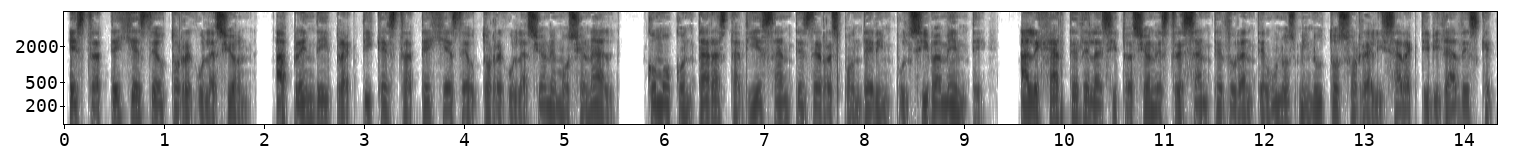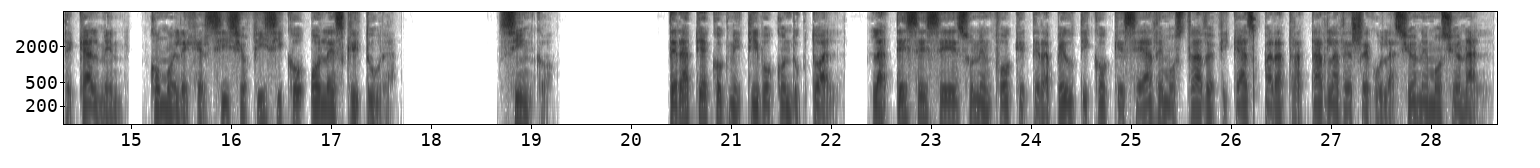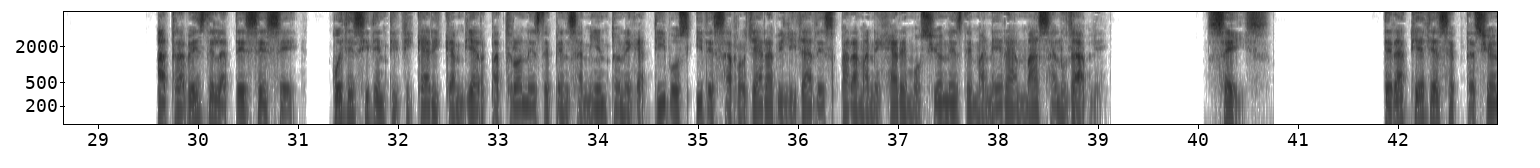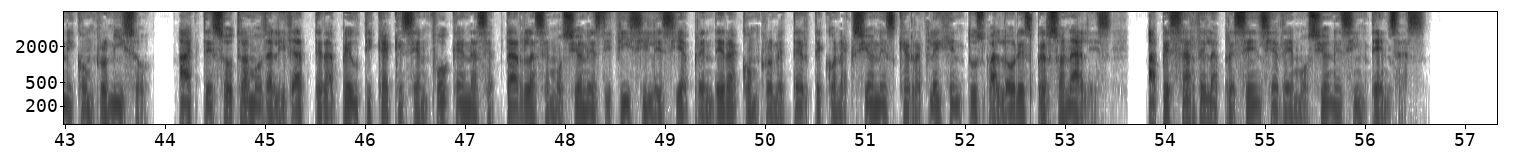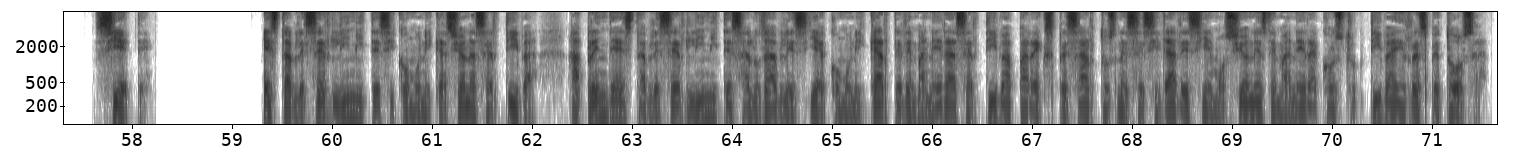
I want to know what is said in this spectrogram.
Estrategias de autorregulación. Aprende y practica estrategias de autorregulación emocional, como contar hasta 10 antes de responder impulsivamente, Alejarte de la situación estresante durante unos minutos o realizar actividades que te calmen, como el ejercicio físico o la escritura. 5. Terapia cognitivo-conductual. La TCC es un enfoque terapéutico que se ha demostrado eficaz para tratar la desregulación emocional. A través de la TCC, puedes identificar y cambiar patrones de pensamiento negativos y desarrollar habilidades para manejar emociones de manera más saludable. 6. Terapia de aceptación y compromiso. ACT es otra modalidad terapéutica que se enfoca en aceptar las emociones difíciles y aprender a comprometerte con acciones que reflejen tus valores personales, a pesar de la presencia de emociones intensas. 7. Establecer límites y comunicación asertiva. Aprende a establecer límites saludables y a comunicarte de manera asertiva para expresar tus necesidades y emociones de manera constructiva y respetuosa.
